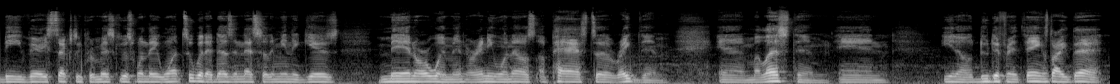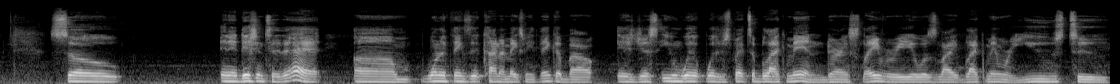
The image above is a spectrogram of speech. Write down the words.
be very sexually promiscuous when they want to, but it doesn't necessarily mean it gives men or women or anyone else a pass to rape them and molest them and you know do different things like that. So, in addition to that, um, one of the things that kind of makes me think about is just even with with respect to black men during slavery, it was like black men were used to,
